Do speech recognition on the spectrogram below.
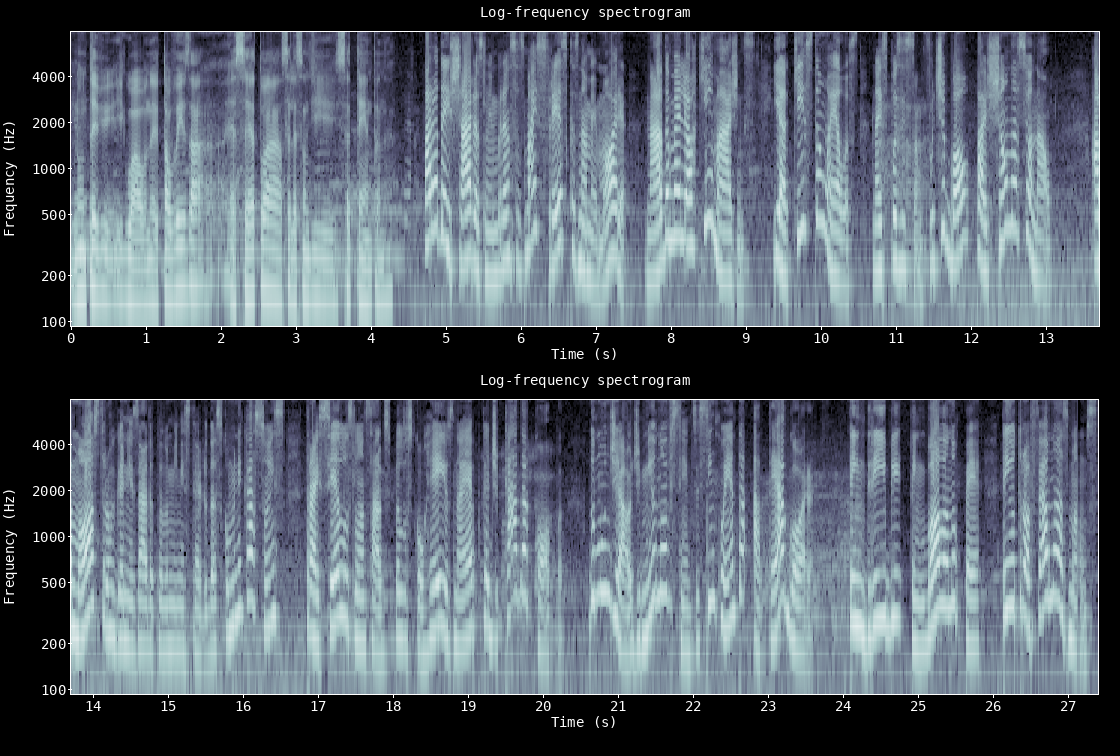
não teve igual, né? Talvez, a, exceto a seleção de 70, né? Para deixar as lembranças mais frescas na memória, nada melhor que imagens. E aqui estão elas, na exposição Futebol Paixão Nacional. A mostra, organizada pelo Ministério das Comunicações, traz selos lançados pelos Correios na época de cada Copa, do Mundial de 1950 até agora. Tem drible, tem bola no pé, tem o troféu nas mãos.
